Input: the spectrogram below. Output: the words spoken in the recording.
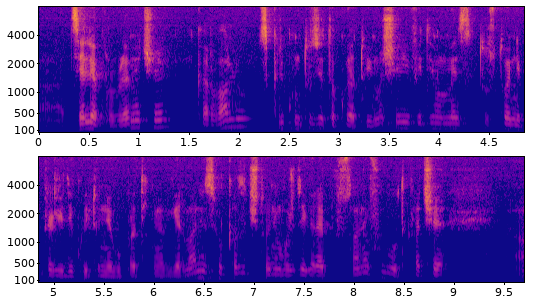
А, целият проблем е, че Карвалио скри контузията, която имаше и в един момент след устойни прегледи, които ние го пратихме в Германия, се оказа, че той не може да играе професионален футбол. Така че а,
